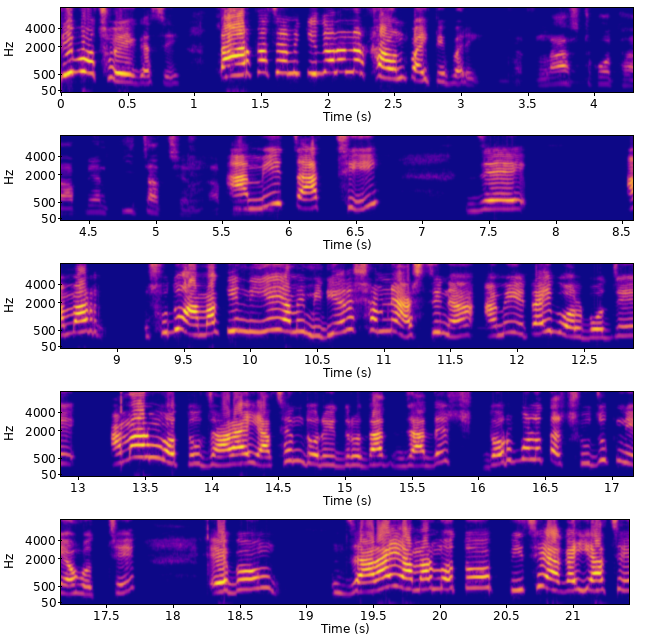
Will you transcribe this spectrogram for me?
দিবস হয়ে গেছে। তার কাছে আমি কি ধরনের খাওয়ান পাইতে পারি? লাস্ট কথা আপনি কি চাচ্ছেন? আমি চাচ্ছি যে আমার শুধু আমাকে নিয়েই আমি মিডিয়ার সামনে আসছি না আমি এটাই বলব যে আমার মতো যারাই আছেন দরিদ্র যাদের দুর্বলতার সুযোগ নেওয়া হচ্ছে এবং যারাই আমার মতো পিছে আগাই আছে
